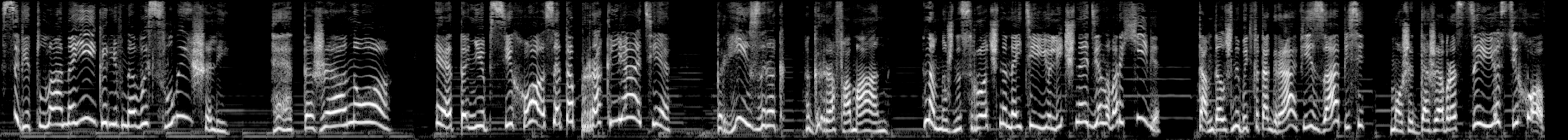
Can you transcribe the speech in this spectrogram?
«Светлана Игоревна, вы слышали? Это же оно! Это не психоз, это проклятие! Призрак, графоман! Нам нужно срочно найти ее личное дело в архиве! Там должны быть фотографии, записи, может, даже образцы ее стихов!»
